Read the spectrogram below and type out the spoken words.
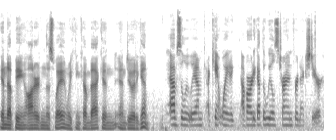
end up being honored in this way and we can come back and, and do it again. Absolutely. I'm, I can not wait. I've already got the wheels turning for next year.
